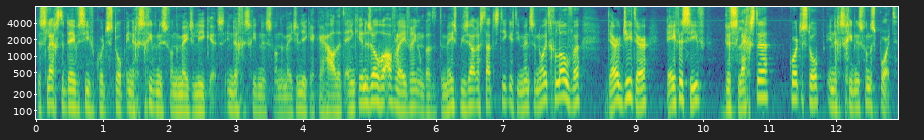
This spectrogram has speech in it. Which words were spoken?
de slechtste defensieve korte stop in de geschiedenis van de Major League is. In de geschiedenis van de Major League. Ik herhaal dit één keer in de zoveel aflevering... omdat het de meest bizarre statistiek is die mensen nooit geloven. Derek Jeter, defensief, de slechtste korte stop in de geschiedenis van de sport.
